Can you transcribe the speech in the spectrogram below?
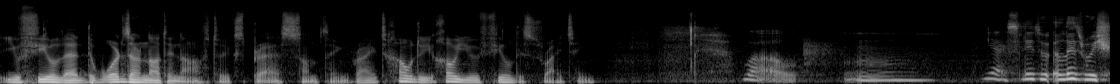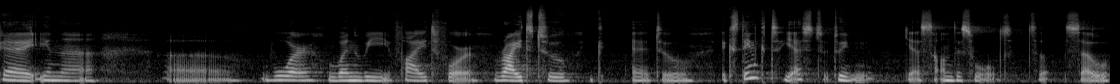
you feel that the words are not enough to express something right how do you how you feel this writing well um, yes liter- literature in a uh, war when we fight for right to uh, to extinct, yes, to, to, yes, on this world. So, so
